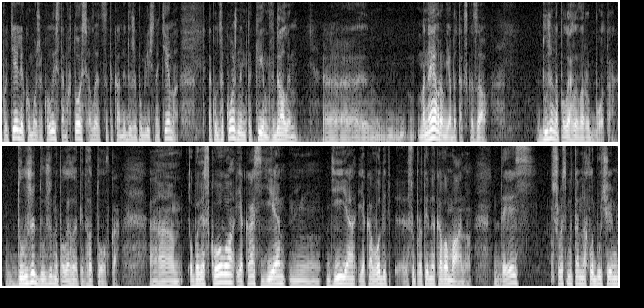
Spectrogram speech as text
по телеку, може колись там хтось, але це така не дуже публічна тема. Так от за кожним таким вдалим е, маневром, я би так сказав, дуже наполеглива робота, дуже-дуже наполеглива підготовка. Е, обов'язково якась є дія, яка вводить е, супротивника в оману. Десь щось ми там нахлобучуємо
